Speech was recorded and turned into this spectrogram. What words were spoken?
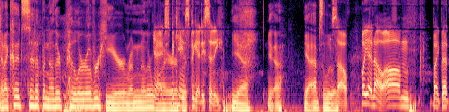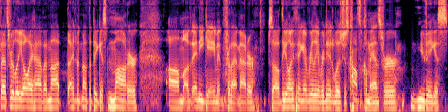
and I could set up another pillar over here and run another Yeah, wire. it just became but- Spaghetti City. yeah, yeah, yeah, absolutely. So, but yeah, no, um, like that. That's really all I have. I'm not, I'm not the biggest modder, um, of any game for that matter. So the only thing I really ever did was just console commands for New Vegas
